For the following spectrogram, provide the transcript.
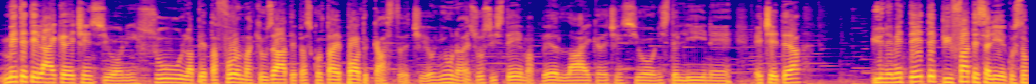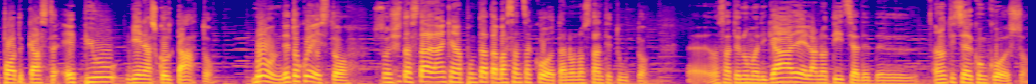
mettete like e recensioni sulla piattaforma che usate per ascoltare podcast, cioè, ognuno ha il suo sistema per like, recensioni, stelline, eccetera più ne mettete, più fate salire questo podcast e più viene ascoltato. Boom, detto questo, sono riuscito a stare anche una puntata abbastanza corta nonostante tutto, eh, nonostante il numero di gare e la notizia, de- del, la notizia del concorso.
